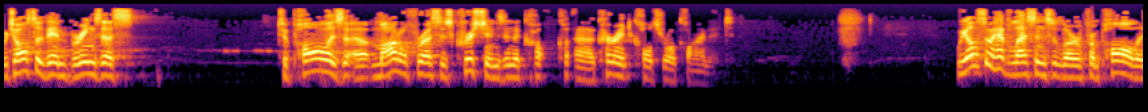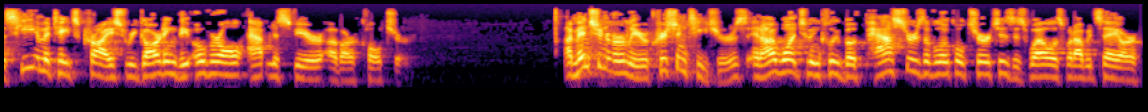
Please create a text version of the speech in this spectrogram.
Which also then brings us to Paul as a model for us as Christians in the uh, current cultural climate. We also have lessons to learn from Paul as he imitates Christ regarding the overall atmosphere of our culture. I mentioned earlier Christian teachers, and I want to include both pastors of local churches as well as what I would say are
